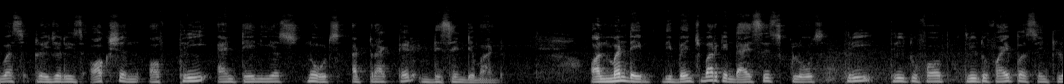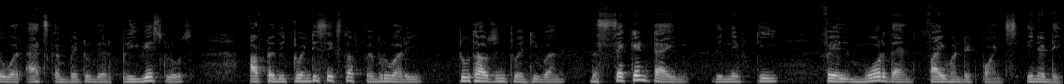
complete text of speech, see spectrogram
US Treasury's auction of 3 and 10 years notes attracted decent demand. On Monday, the benchmark indices closed 3, 3 to 4, 3 to 5% lower as compared to their previous close after the 26th of February 2021, the second time the Nifty fell more than 500 points in a day.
